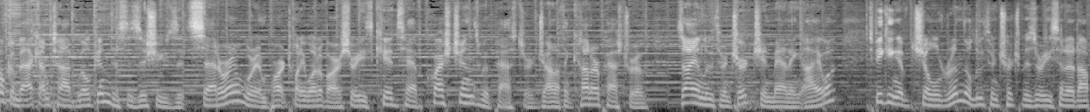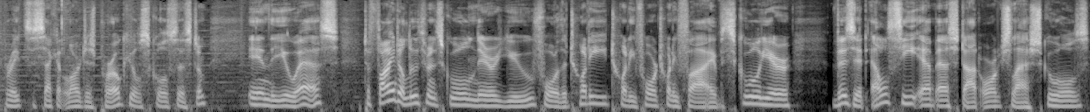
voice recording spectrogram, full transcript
Welcome back. I'm Todd Wilken. This is Issues Etc. We're in part 21 of our series Kids Have Questions with Pastor Jonathan Conner, pastor of Zion Lutheran Church in Manning, Iowa. Speaking of children, the Lutheran Church Missouri Synod operates the second largest parochial school system in the U.S. To find a Lutheran school near you for the 2024-25 school year, visit lcms.org/schools,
